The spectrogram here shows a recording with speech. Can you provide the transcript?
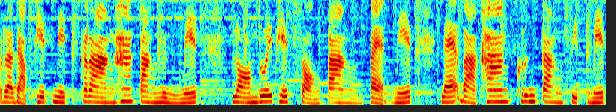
ประดับเพชรเม็ดกลาง 5 ตัง 1 เม็ดล้อมด้วยเพชร 2 ตัง 8 เม็ดและบ่าข้างครึ่งตัง 10 เม็ด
